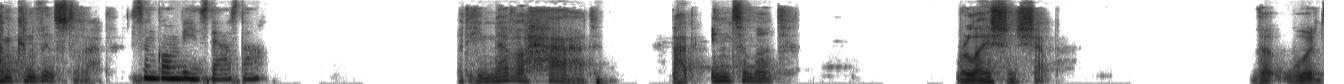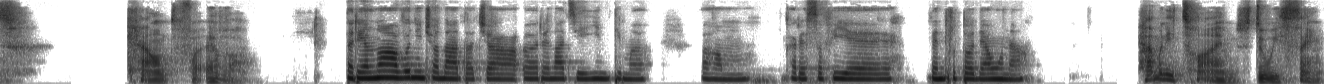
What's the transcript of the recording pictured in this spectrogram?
I'm convinced of that. Sunt convins de asta. But he never had that intimate relationship that would count forever. Dar el nu a avut niciodată acea uh, relație intimă um, care să fie pentru totdeauna. How many times do we think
